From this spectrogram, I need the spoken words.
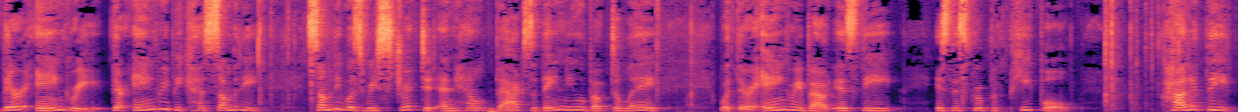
they're angry. They're angry because somebody somebody was restricted and held back, so they knew about delay. What they're angry about is the is this group of people. How did the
